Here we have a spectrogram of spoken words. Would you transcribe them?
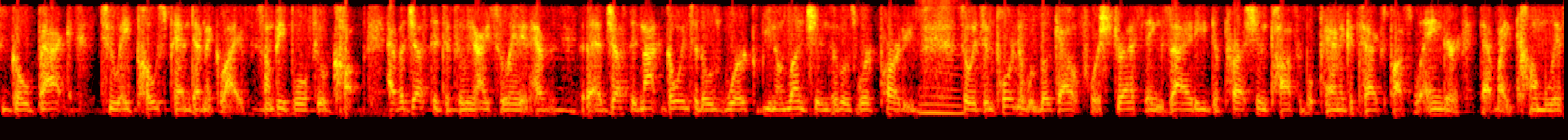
to go back to a post-pandemic life. Some people people feel have adjusted to feeling isolated, have adjusted not going to those work, you know, luncheons or those work parties. Mm. So it's important to look out for stress, anxiety, depression, possible panic attacks, possible anger that might come with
